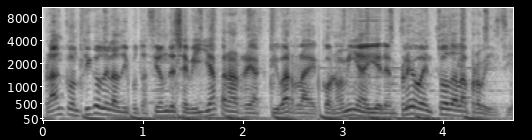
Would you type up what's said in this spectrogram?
Plan contigo de la Diputación de Sevilla para reactivar la economía y el empleo en toda la provincia.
